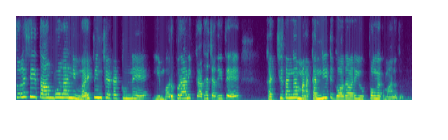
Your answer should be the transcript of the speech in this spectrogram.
తులసి తాంబూలాన్ని మరిపించేటట్టుండే ఈ మరుపురాని కథ చదివితే ఖచ్చితంగా మన కన్నీటి గోదావరి ఉప్పొంగక మానదు.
